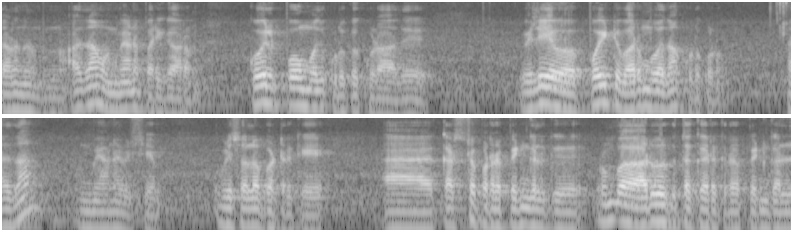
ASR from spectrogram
தான பண்ணணும். அதுதான் உண்மையான பரிகாரம். கோவிலுக்கு போகும்போது கொடுக்கக்கூடாது. வெளியே போயிட்டு வரும்போது தான் கொடுக்கணும். அதுதான் உண்மையான விஷயம். இப்படி சொல்லப்பட்டிருக்கு. கஷ்டப்படுற பெண்களுக்கு ரொம்ப அருவருக்கத்தக்க இருக்கிற பெண்கள்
